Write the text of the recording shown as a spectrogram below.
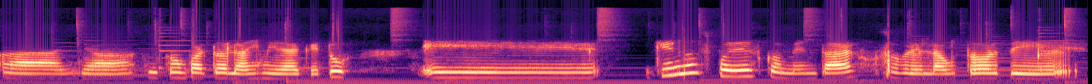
Ah, ya, sí comparto la misma idea que tú. Eh, ¿Qué nos puedes comentar sobre el autor de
